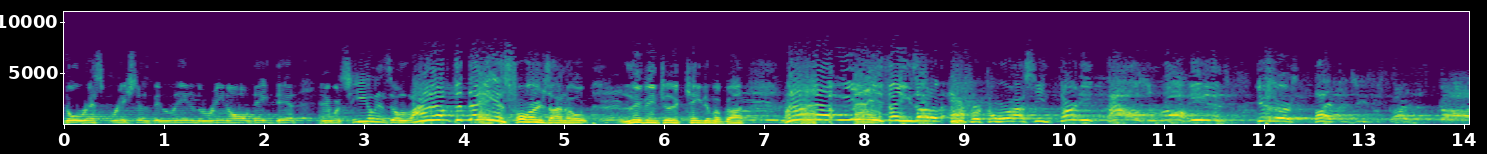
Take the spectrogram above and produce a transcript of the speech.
No respiration has been laying in the rain all day dead and was healed is alive today as far as I know, living to the kingdom of God. I have many things out of Africa where I've seen 30,000 raw heathens give their life to Jesus Christ. God.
